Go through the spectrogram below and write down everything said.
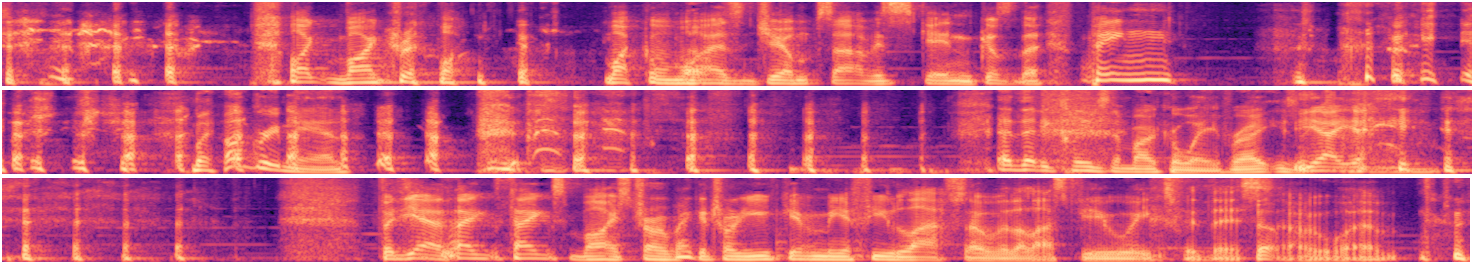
like micro. Like, Michael Myers jumps out of his skin because the ping My hungry man. and then he cleans the microwave, right? Like, yeah, yeah. but yeah, thanks, thanks, Maestro Megatron. You've given me a few laughs over the last few weeks with this. So, um.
